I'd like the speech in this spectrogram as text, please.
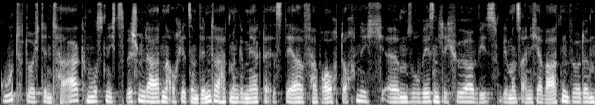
gut durch den Tag, muss nicht zwischenladen. Auch jetzt im Winter hat man gemerkt, da ist der Verbrauch doch nicht ähm, so wesentlich höher, wie man es eigentlich erwarten würde.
